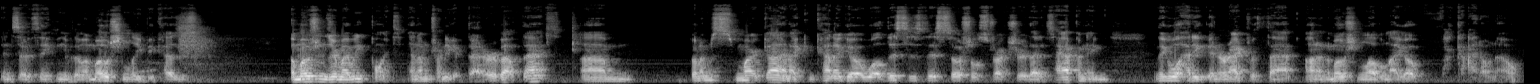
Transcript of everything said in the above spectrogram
instead of thinking of them emotionally because emotions are my weak point, and I'm trying to get better about that. Um, but I'm a smart guy, and I can kind of go, well, this is this social structure that is happening. And they go, well, how do you interact with that on an emotional level? And I go, fuck, I don't know.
